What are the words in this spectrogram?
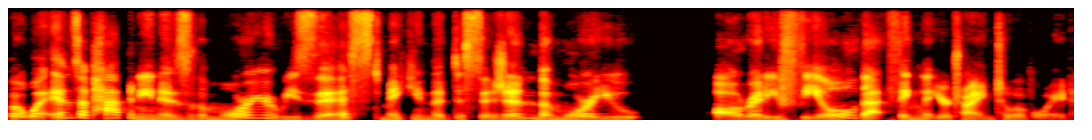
But what ends up happening is the more you resist making the decision the more you already feel that thing that you're trying to avoid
